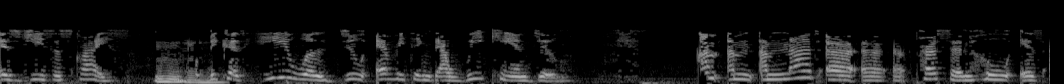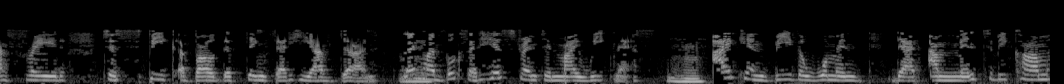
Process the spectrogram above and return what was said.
is Jesus Christ Mm-hmm. because he will do everything that we can do. I'm I'm I'm not a, a, a person who is afraid to speak about the things that he have done. Like my book said, his strength in my weakness. Mm-hmm. I can be the woman that I'm meant to become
